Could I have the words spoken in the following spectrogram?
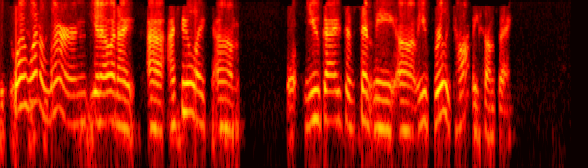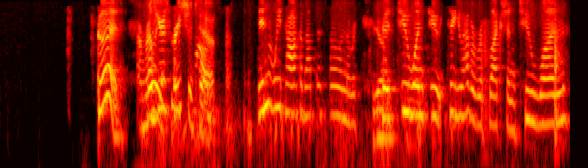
With those Well, I want to learn, you know, and I uh, I feel like um, you guys have sent me. Um, you've really taught me something. Good. I'm really here's some appreciative. Didn't we talk about this though in the Yeah. the two one two? So you have a reflection two one.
